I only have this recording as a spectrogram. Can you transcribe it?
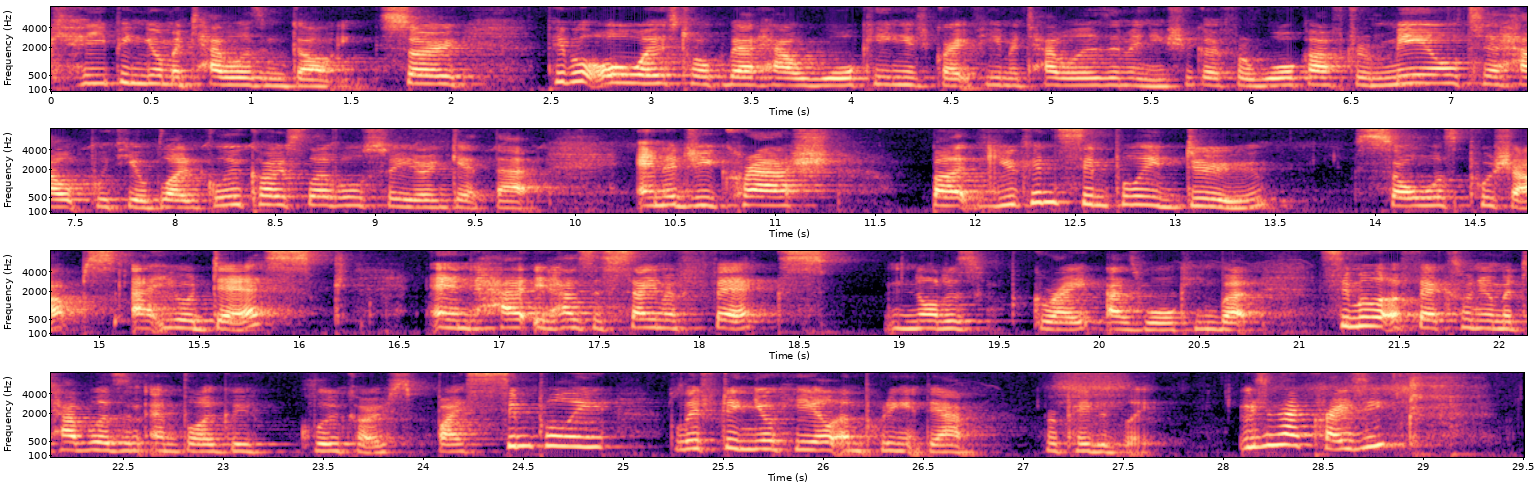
keeping your metabolism going. So people always talk about how walking is great for your metabolism and you should go for a walk after a meal to help with your blood glucose levels so you don't get that energy crash. But you can simply do soleus push-ups at your desk and ha- it has the same effects, not as great as walking, but similar effects on your metabolism and blood glu- glucose by simply lifting your heel and putting it down repeatedly. Isn't that crazy?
